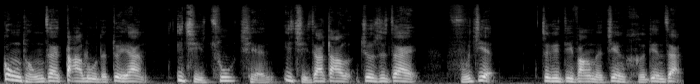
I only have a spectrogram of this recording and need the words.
共同在大陆的对岸一起出钱，一起在大陆就是在福建这个地方呢建核电站。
